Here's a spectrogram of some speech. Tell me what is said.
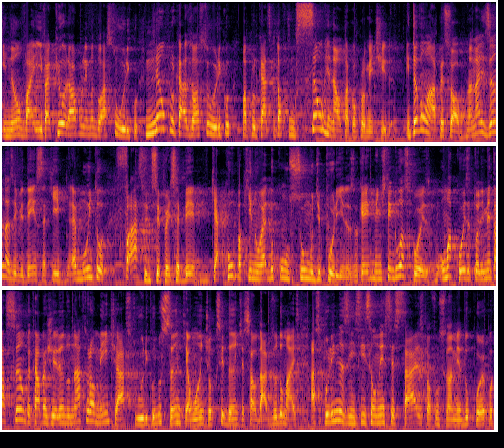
e não vai e vai piorar o problema do ácido úrico. Não por causa do ácido úrico, mas por causa que a tua função renal está comprometida. Então vamos lá, pessoal. Analisando as evidências aqui, é muito fácil de se perceber que a culpa aqui não é do consumo de purinas, ok? A gente tem duas coisas. Uma coisa é a tua alimentação, que acaba gerando naturalmente ácido úrico no sangue, que é um antioxidante, é saudável e tudo mais. As purinas em si são necessárias para o funcionamento do corpo,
